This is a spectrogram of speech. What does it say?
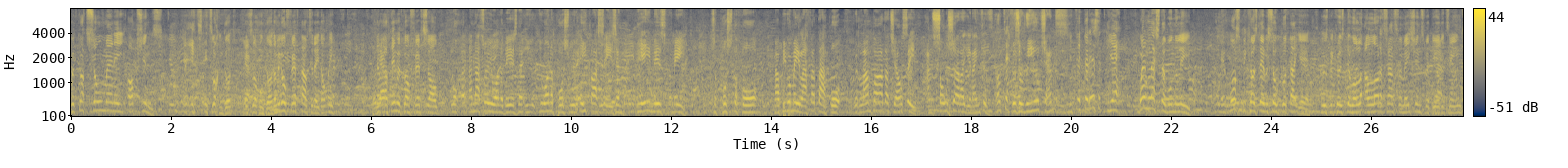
we've got so many options, it's it's looking good. It's looking good, and we go fifth now today, don't we? I think- I think we've gone fifth, so Look, and that's where you want to be, isn't it? You, you want to push. We were eighth last season. The aim is for me to push the four. Now, people may laugh at that, but with Lampard at Chelsea and Solskjaer at United, Oh, there's a real chance. There is, a, yeah. When Leicester won the league, it wasn't because they were so good that year. It was because there were a lot of transformations with the Yeah. other teams,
